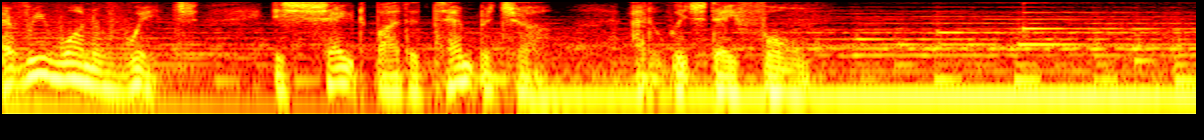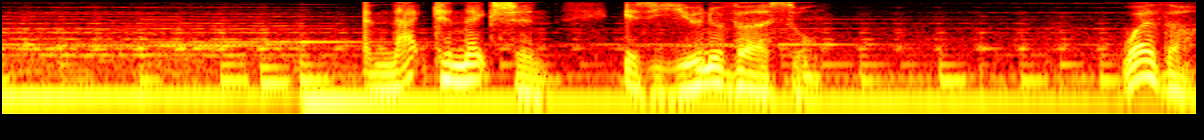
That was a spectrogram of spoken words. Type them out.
Every one of which is shaped by the temperature at which they form. And that connection is universal. Whether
